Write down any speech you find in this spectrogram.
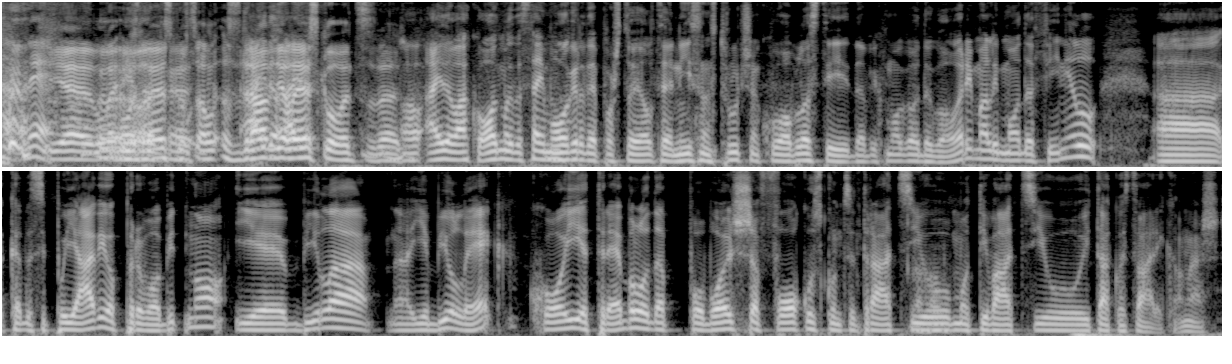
ne, Je, le, iz Leskovca, zdravlje Ajde. Leskovac, da. O, ajde ovako, odmah da stavimo ograde, pošto jel te, nisam stručnjak u oblasti da bih mogao da govorim, ali modafinil, a, kada se pojavio prvobitno, je, bila, a, je bio lek koji je trebalo da poboljša fokus, koncentraciju, motivaciju i takve stvari, kao znaš.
